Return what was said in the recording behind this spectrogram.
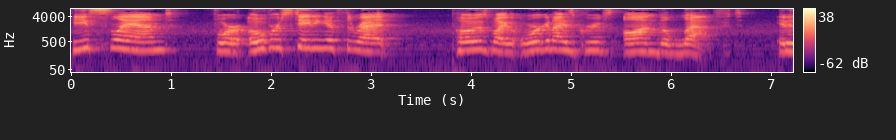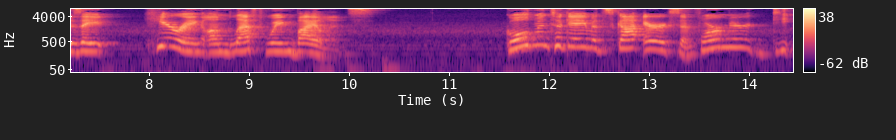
he slammed for overstating a threat posed by organized groups on the left. It is a hearing on left wing violence. Goldman took aim at Scott Erickson, former D-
